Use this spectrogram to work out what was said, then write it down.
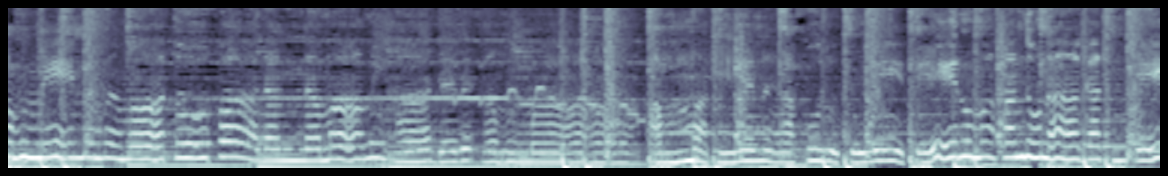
අම්මේ නුඹ මාතෝ පාදන්න මාමි ආදර අම්මා. අම්මා කියන අකුරු තුනේ තේරුම හඳුනාගත්තේ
